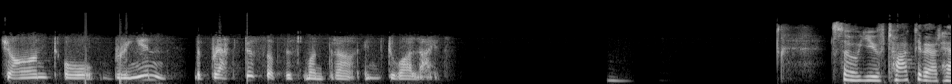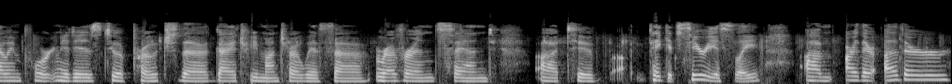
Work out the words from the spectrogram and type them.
chant or bring in the practice of this mantra into our lives. So you've talked about how important it is to approach the Gayatri mantra with uh, reverence and uh, to take it seriously. Um, are there other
